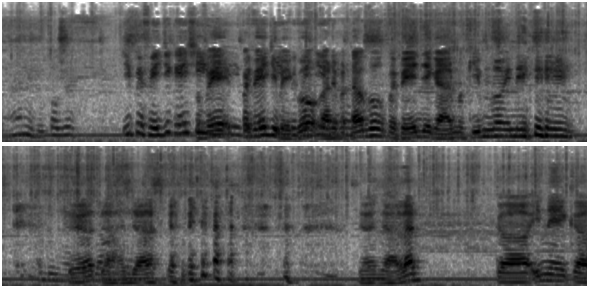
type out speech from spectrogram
mana nih, lupa gue. Iya PVJ kayaknya sih. PV, PVJ bego, hari pertama gue ke PVJ kan, mau Kimlo ini. Aduh, Ya, jalan-jalan kan. Jalan-jalan ke ini ke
